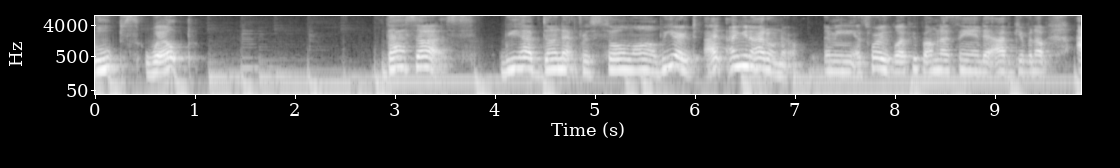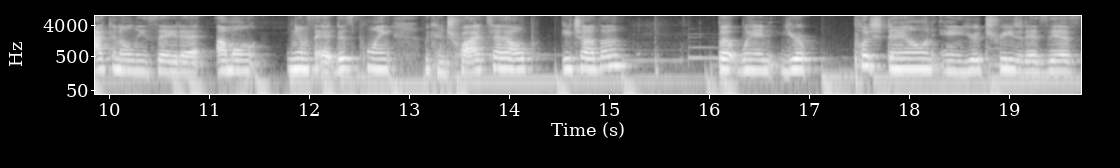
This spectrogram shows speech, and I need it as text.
oops, welp. That's us. We have done that for so long. We are, I, I mean, I don't know. I mean, as far as black people, I'm not saying that I've given up. I can only say that I'm on, you know what I'm saying? At this point, we can try to help each other. But when you're pushed down and you're treated as if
